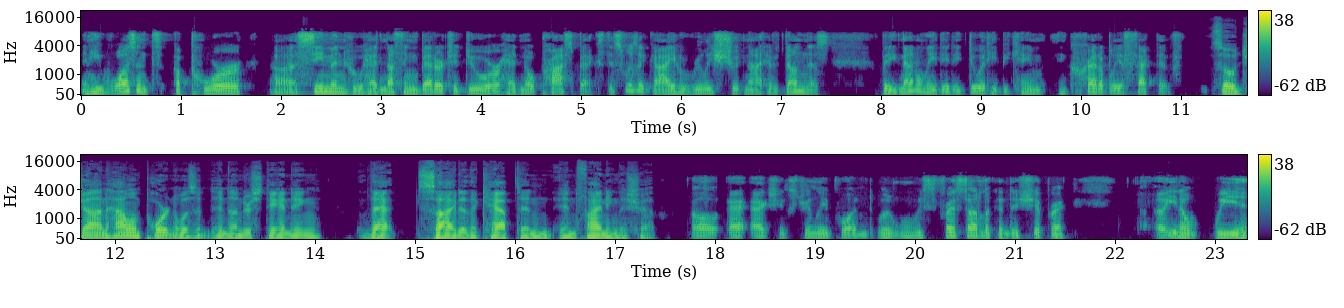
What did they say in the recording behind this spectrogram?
and he wasn't a poor uh, seaman who had nothing better to do or had no prospects. This was a guy who really should not have done this. But he not only did he do it, he became incredibly effective. So, John, how important was it in understanding that side of the captain in finding the ship? Oh, a- actually, extremely important. When, when, we first started looking into shipwreck, uh, you know, we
